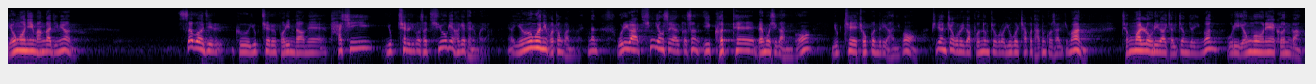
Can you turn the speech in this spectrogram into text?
영혼이 망가지면 썩어질 그 육체를 버린 다음에 다시 육체를 입어서 지옥에 가게 되는 거야. 영원히 고통받는 거예요. 그러니까 우리가 신경 써야 할 것은 이 겉의 메모시가 아니고 육체의 조건들이 아니고 필연적으로 우리가 본능적으로 육을 자꾸 다듬고 살지만 정말로 우리가 결정적인 건 우리 영혼의 건강,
